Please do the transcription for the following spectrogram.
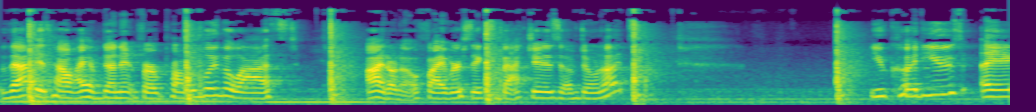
that is how I have done it for probably the last, I don't know, five or six batches of donuts. You could use a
